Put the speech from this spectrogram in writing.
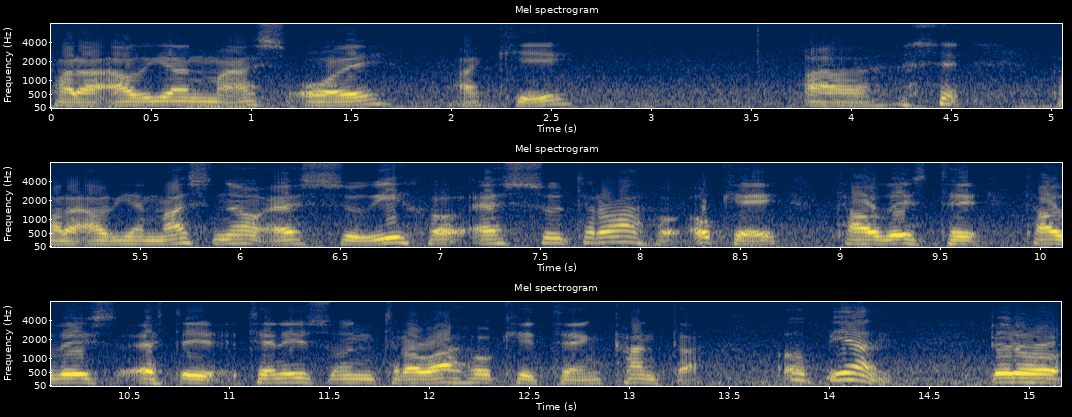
para alguien más hoy aquí, ah, para alguien más no es su hijo, es su trabajo. Ok, tal vez, te, tal vez este, tienes un trabajo que te encanta. Oh, bien, pero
